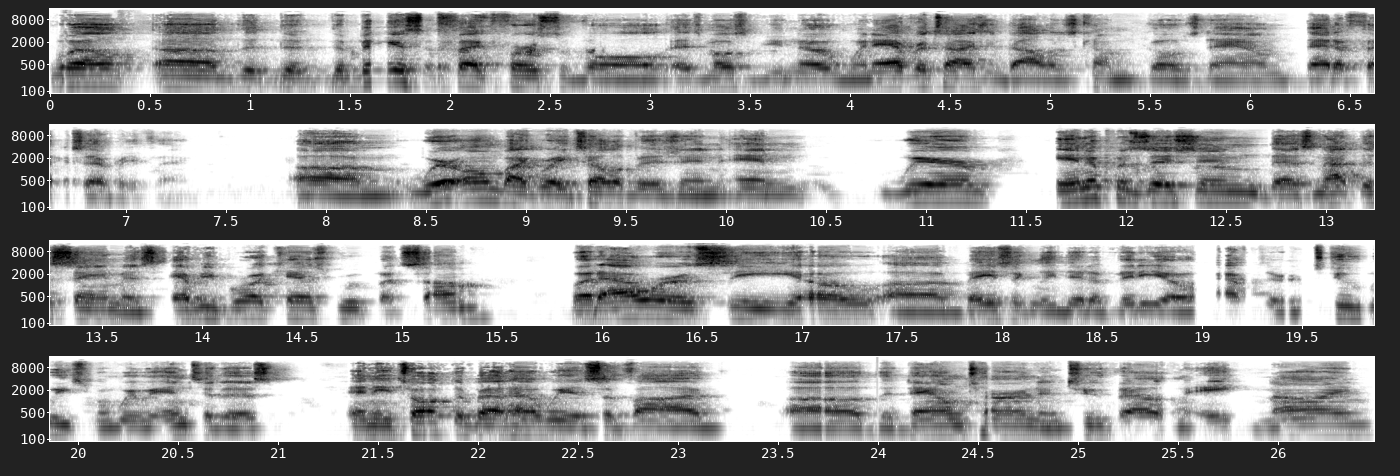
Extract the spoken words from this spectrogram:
Well, uh, the, the, the biggest effect, first of all, as most of you know, when advertising dollars come goes down, that affects everything. Um, we're owned by Gray Television, and we're in a position that's not the same as every broadcast group, but some. But our CEO uh, basically did a video after two weeks when we were into this, and he talked about how we had survived uh, the downturn in 2008 and 9,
